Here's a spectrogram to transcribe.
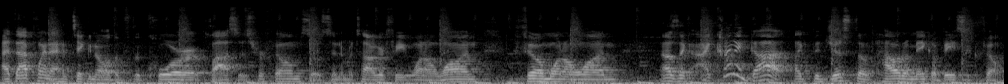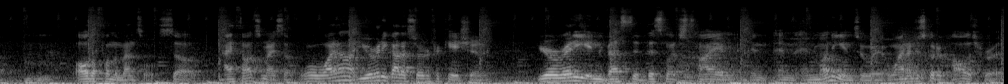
at that point, I had taken all the, the core classes for film, so cinematography 101, film 101. I was like, I kind of got like the gist of how to make a basic film, mm-hmm. all the fundamentals. So I thought to myself, well, why not? You already got a certification. You already invested this much time and, and, and money into it. Why not just go to college for it?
